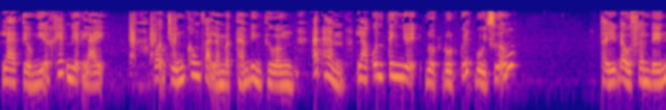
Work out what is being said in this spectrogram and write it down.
La Tiểu Nghĩa khép miệng lại. Bọn chúng không phải là mật thám bình thường, át hẳn là quân tinh nhuệ được đột quyết bồi dưỡng. Thấy đầu xuân đến,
